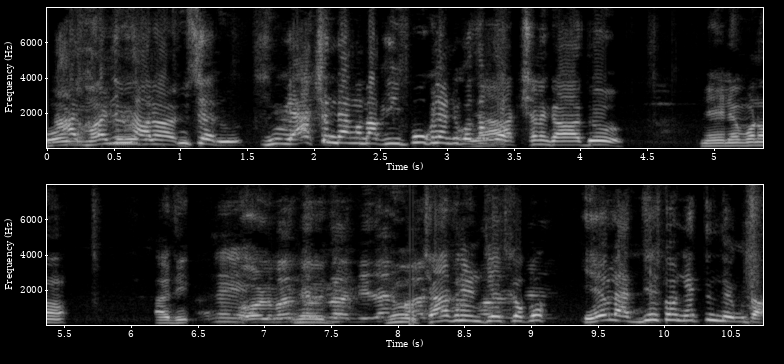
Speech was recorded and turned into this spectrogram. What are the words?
పడింది, వాళ్ళు తిరుగుతున్నారు. చూశారు. నువ్వు యాక్షన్ తెంగ మాకు ఈ పూకులండి కొత్త యాక్షన్ కాదు. నేనివ్వను అది. నువ్వు చేత నేను చేసుకోపో. ఏం అది తీసుకొని ఎత్తింది తెగుతా.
